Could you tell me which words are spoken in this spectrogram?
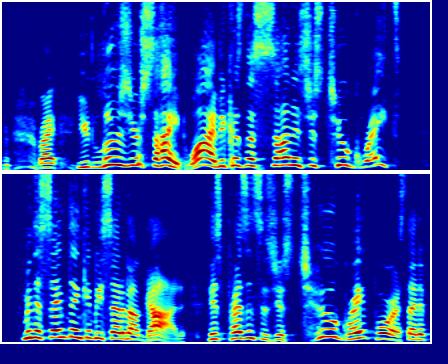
right? You'd lose your sight. Why? Because the sun is just too great. I mean, the same thing can be said about God. His presence is just too great for us that if,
